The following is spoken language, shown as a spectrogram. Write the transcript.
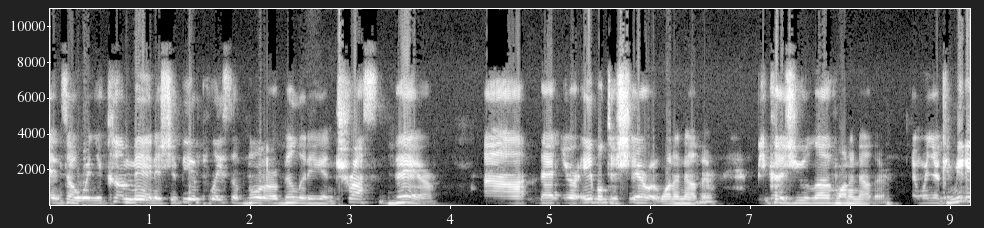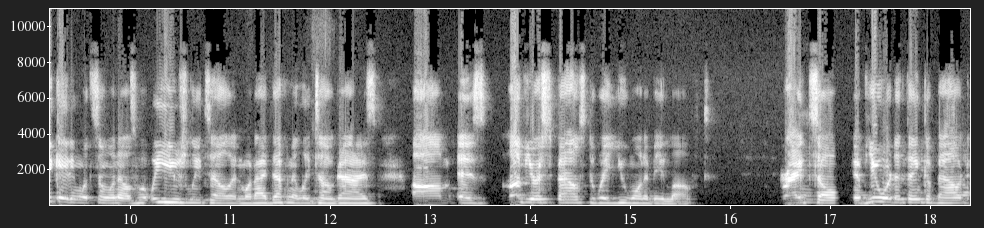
And so when you come in, it should be a place of vulnerability and trust there uh, that you're able to share with one another because you love one another. And when you're communicating with someone else, what we usually tell and what I definitely tell guys um, is love your spouse the way you want to be loved. Right? So if you were to think about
